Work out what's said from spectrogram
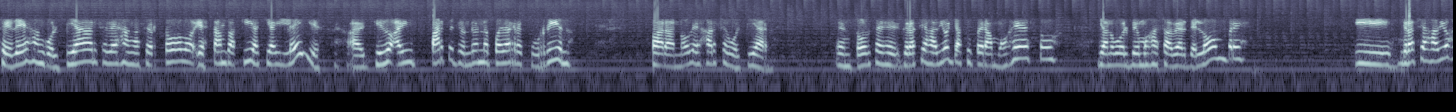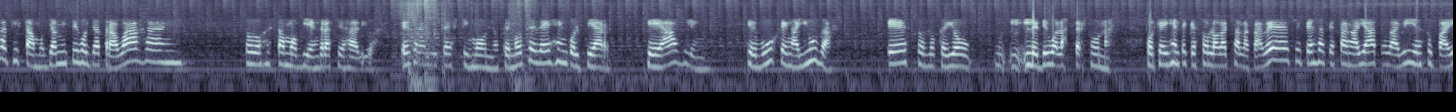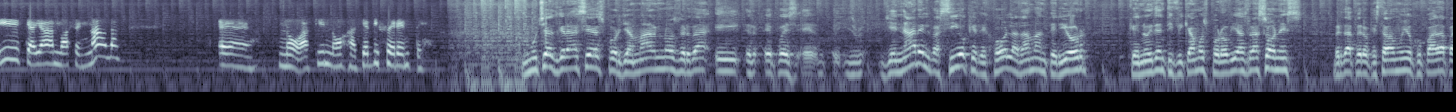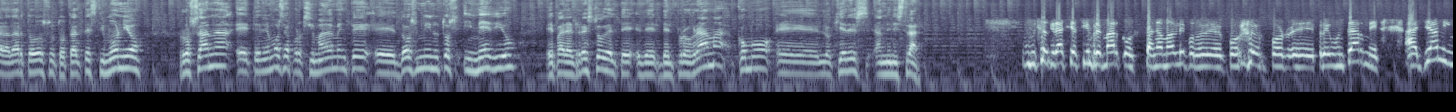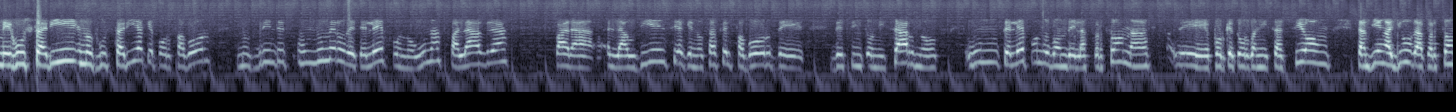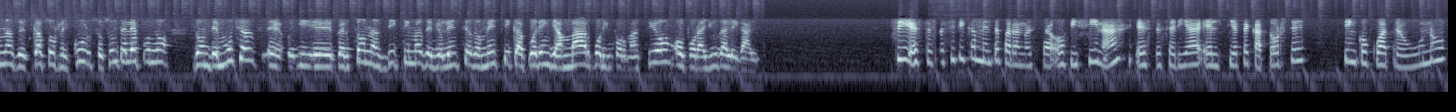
se dejan golpear, se dejan hacer todo, y estando aquí, aquí hay leyes, aquí hay partes de donde uno puede recurrir para no dejarse golpear. Entonces, eh, gracias a Dios ya superamos eso, ya no volvemos a saber del hombre. Y gracias a Dios aquí estamos, ya mis hijos ya trabajan, todos estamos bien, gracias a Dios. Ese era mi testimonio, que no se dejen golpear, que hablen, que busquen ayuda, eso es lo que yo les digo a las personas, porque hay gente que solo agacha la cabeza y piensa que están allá todavía en su país, que allá no hacen nada. Eh, no, aquí no, aquí es diferente. Muchas gracias por llamarnos, ¿verdad? Y eh, pues eh, llenar el vacío que dejó la dama anterior, que no identificamos por obvias razones, ¿verdad? Pero que estaba muy ocupada para dar todo su total testimonio. Rosana, eh, tenemos aproximadamente eh, dos minutos y medio eh, para el resto del, del programa. ¿Cómo lo quieres administrar? Muchas gracias siempre, Marcos, tan amable por, por, por preguntarme. A Yami, me gustaría, nos gustaría que por favor nos brindes un número de teléfono, unas palabras para la audiencia que nos hace el favor de, de sintonizarnos un teléfono donde las personas, eh, porque tu organización también ayuda a personas de escasos recursos, un teléfono donde muchas eh, eh, personas víctimas de violencia doméstica pueden llamar por información o por ayuda legal. Sí, este específicamente para nuestra oficina, este sería el 714 541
